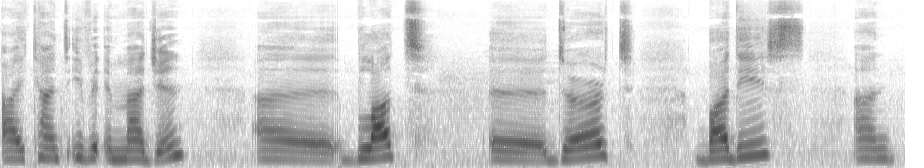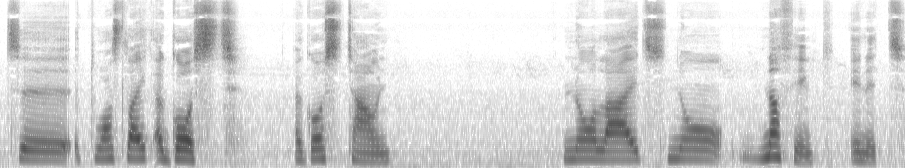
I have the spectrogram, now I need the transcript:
I can't even imagine. Uh, blood, uh, dirt, bodies, and it was like a ghost, a ghost town. No lights, no nothing in it.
